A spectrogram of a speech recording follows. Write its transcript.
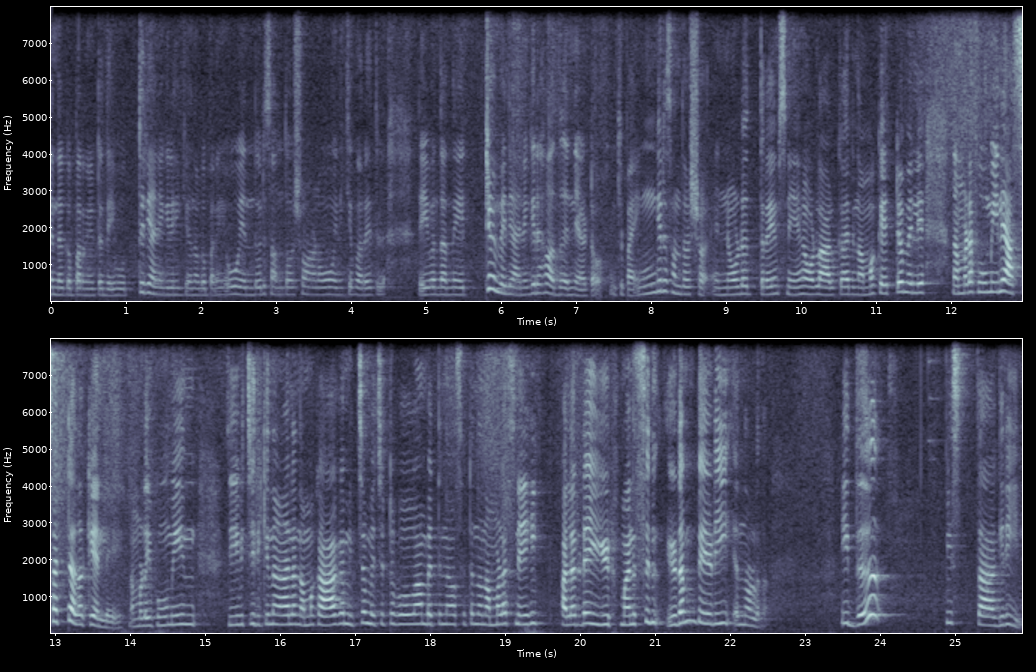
എന്നൊക്കെ പറഞ്ഞിട്ട് ദൈവം ഒത്തിരി അനുഗ്രഹിക്കുക എന്നൊക്കെ പറയും ഓ എന്തൊരു സന്തോഷമാണോ? എനിക്ക് പറയത്തില്ല. ദൈവം തന്ന ഏറ്റവും വലിയ അനുഗ്രഹം അത് തന്നെയാണ് കേട്ടോ എനിക്ക് ഭയങ്കര സന്തോഷമാണ് എന്നോട് ഇത്രയും സ്നേഹമുള്ള ആൾക്കാർ നമുക്ക് ഏറ്റവും വലിയ നമ്മുടെ ഭൂമിയിലെ അസറ്റ് അതൊക്കെയല്ലേ? നമ്മൾ ഈ ഭൂമിയിൽ ജീവിച്ചിരിക്കുന്ന കാലം നമുക്ക് ആകെ മിച്ചം വെച്ചിട്ട് പോകാൻ പറ്റുന്ന അവസരത്തിൽ നമ്മളെ സ്നേഹി പലരുടെ മനസ്സിൽ ഇടം പേടി എന്നുള്ളത്. ഇത് പിസ്ത ഗ്രീൻ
